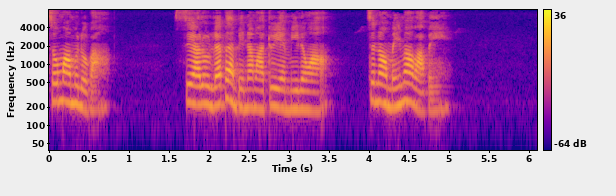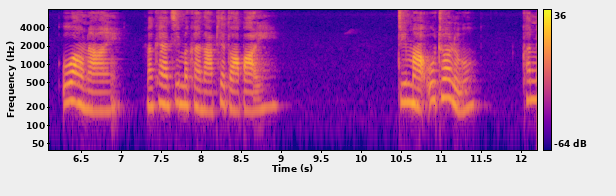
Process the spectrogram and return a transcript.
ဆုံးမမလို့ပါ။ဆရာတို့လက်ပံပင်နာမှာတွေ့ရမီလုံးကကျွန်တော်မိမပါပဲ။ဦးအောင်နိုင်မခံကြည့်မခံတာဖြစ်သွားပါတယ်။ဒီမှာဦးထွန်းလူခမ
